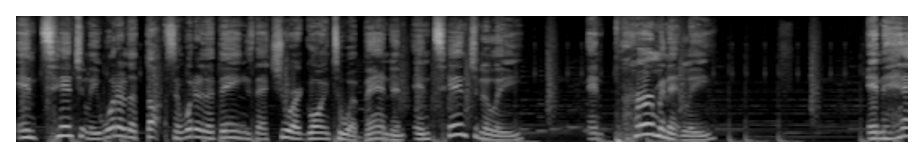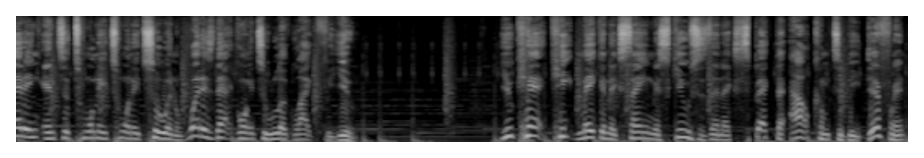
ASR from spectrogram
intentionally, what are the thoughts and what are the things that you are going to abandon intentionally and permanently in heading into 2022? And what is that going to look like for you? You can't keep making the same excuses and expect the outcome to be different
